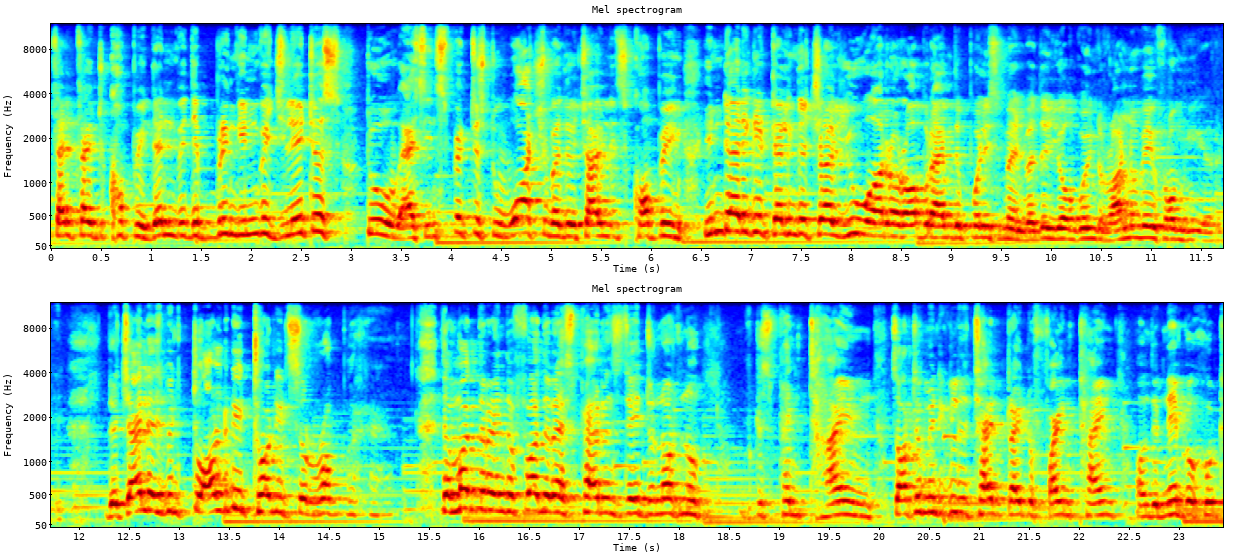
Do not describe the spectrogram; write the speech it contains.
child try to copy. Then they bring invigilators to as inspectors to watch whether the child is copying. Indirectly telling the child you are a robber i am the policeman whether you are going to run away from here. The child has been already taught it's a robber the mother and the father as parents they do not know to spend time. So automatically the child try to find time on the neighborhood.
